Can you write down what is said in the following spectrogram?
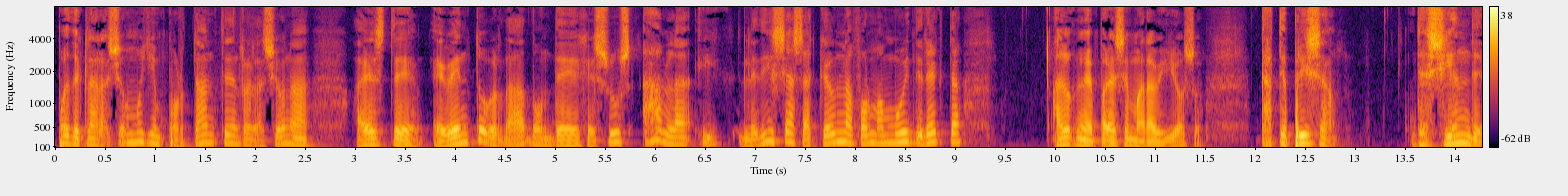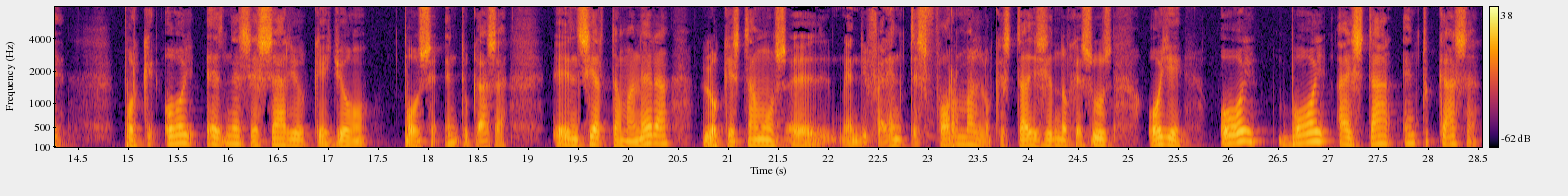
pues declaración muy importante en relación a, a este evento, ¿verdad? Donde Jesús habla y le dice a Saqueo de una forma muy directa algo que me parece maravilloso. Date prisa, desciende, porque hoy es necesario que yo pose en tu casa. En cierta manera, lo que estamos eh, en diferentes formas, lo que está diciendo Jesús, oye, hoy voy a estar en tu casa,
